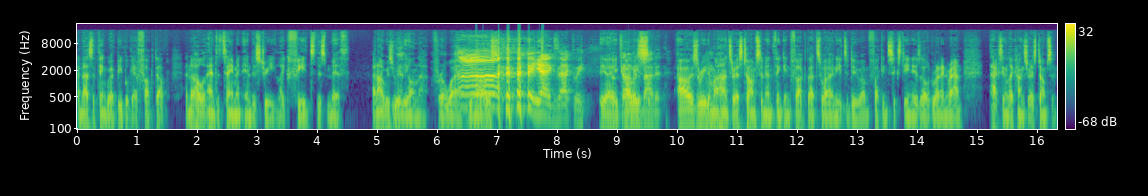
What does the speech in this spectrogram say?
and that's the thing where people get fucked up, and the whole entertainment industry like feeds this myth and I was really on that for a while. You know, I was. Ah, yeah, exactly. Yeah, tell I was. about it. I was reading my mm-hmm. Hunter S. Thompson and thinking, "Fuck, that's what I need to do." I'm fucking 16 years old, running around acting like Hunter S. Thompson.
